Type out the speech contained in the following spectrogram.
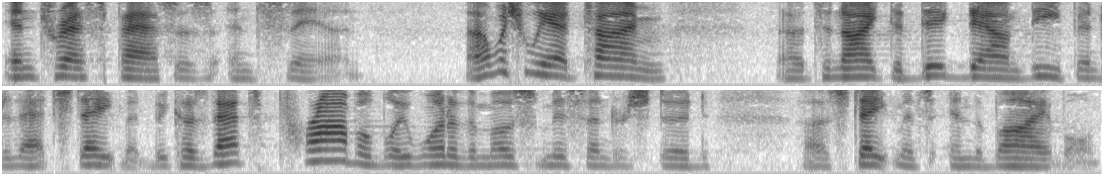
in trespasses and sin. I wish we had time uh, tonight to dig down deep into that statement because that's probably one of the most misunderstood uh, statements in the Bible.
